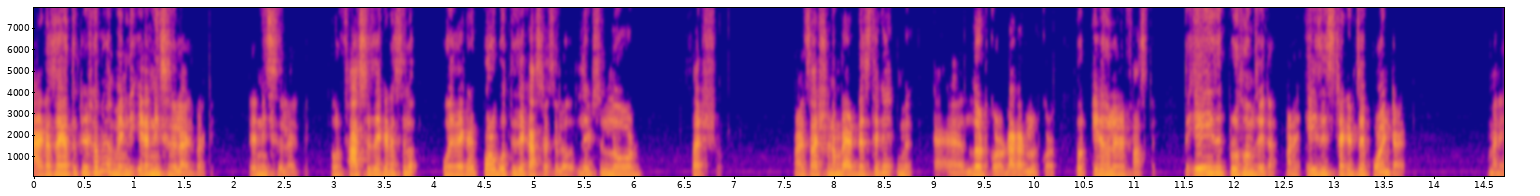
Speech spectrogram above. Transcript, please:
আরেকটা জায়গা তো ক্রিয়েট হবে না মেনলি এটা নিচে চলে আসবে আর কি এটা নিচে চলে আসবে তখন ফার্স্টে জায়গাটা ছিল ওই জায়গায় পরবর্তী যে কাজটা ছিল লেটস লোড চারশো মানে চারশো নম্বর অ্যাড্রেস থেকে লোড করো ডাটা লোড করো তখন এটা হলো ফার্স্টে তো এই যে প্রথম যেটা মানে এই যে স্ট্যাকের যে পয়েন্টার মানে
